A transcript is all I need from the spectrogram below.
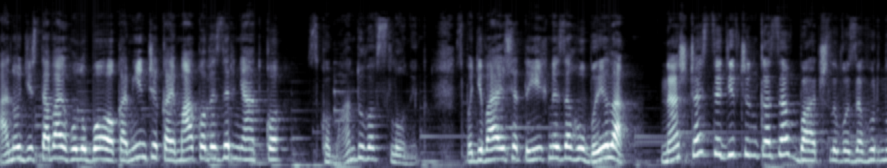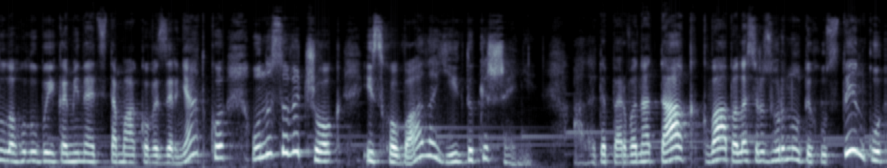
Ану, діставай голубого камінчика і макове зернятко. скомандував слоник. Сподіваюся, ти їх не загубила. На щастя, дівчинка завбачливо загорнула голубий камінець та макове зернятко у носовичок і сховала їх до кишені. Але тепер вона так квапилась розгорнути хустинку,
